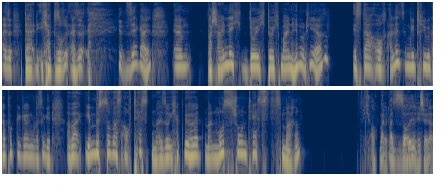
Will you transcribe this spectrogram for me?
Also, da, ich habe so, also, sehr geil. Ähm, wahrscheinlich durch, durch mein Hin und Her ist da auch alles im Getriebe kaputt gegangen, was so geht. Aber ihr müsst sowas auch testen. Also, ich habe gehört, man muss schon Tests machen. Ich auch Man- gehört. man sollte.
